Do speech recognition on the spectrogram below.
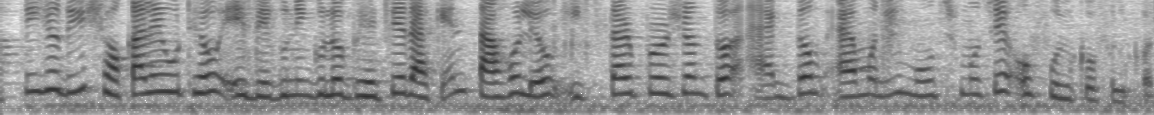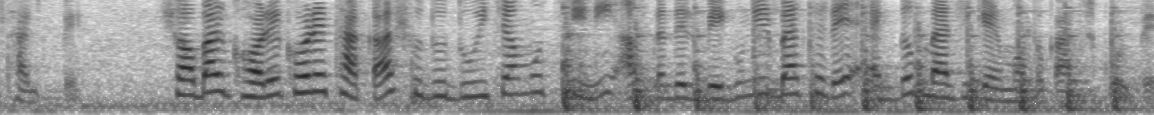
আপনি যদি সকালে উঠেও এই বেগুনিগুলো ভেজে রাখেন, তাহলেও ইফতার পর্যন্ত একদম এমনই মুচমুচে ও ফুলকো ফুলকো থাকবে। সবার ঘরে ঘরে থাকা শুধু দুই চামচ চিনি আপনাদের বেগুনির ব্যাটারে একদম ম্যাজিকের মতো কাজ করবে।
